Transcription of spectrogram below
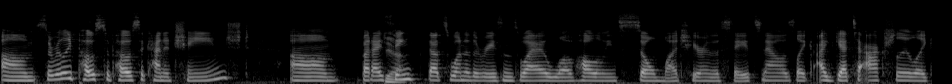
Um, so really, post to post, it kind of changed. Um, but I yeah. think that's one of the reasons why I love Halloween so much here in the states now. Is like I get to actually like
